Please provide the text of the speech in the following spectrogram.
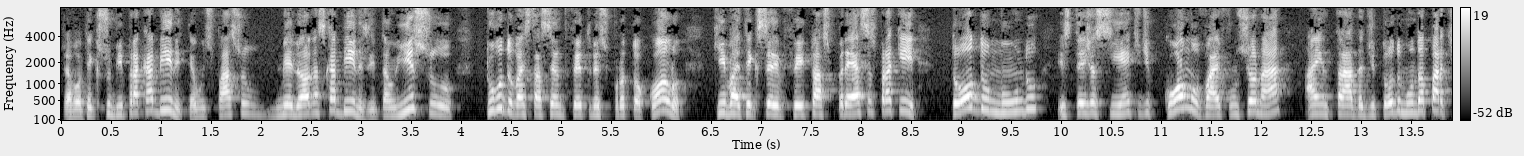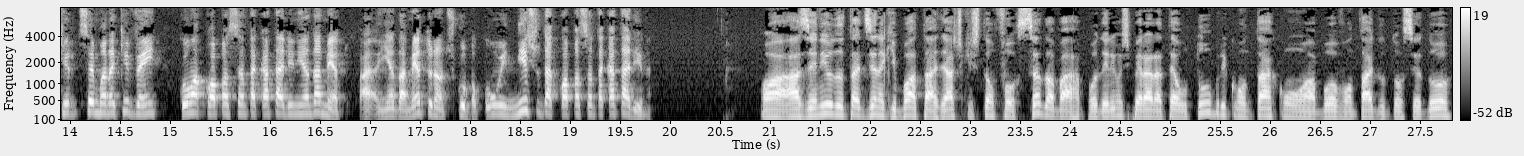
já vão ter que subir para a cabine, ter um espaço melhor nas cabines. Então, isso tudo vai estar sendo feito nesse protocolo, que vai ter que ser feito às pressas para que todo mundo esteja ciente de como vai funcionar a entrada de todo mundo a partir de semana que vem com a Copa Santa Catarina em andamento. Ah, em andamento, não, desculpa, com o início da Copa Santa Catarina. Ó, a Zenildo está dizendo aqui, boa tarde, acho que estão forçando a barra, poderiam esperar até outubro e contar com a boa vontade do torcedor,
